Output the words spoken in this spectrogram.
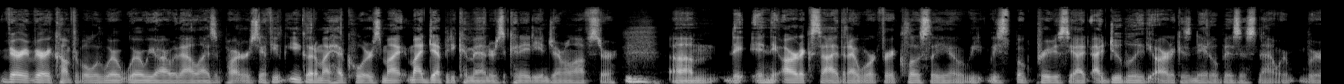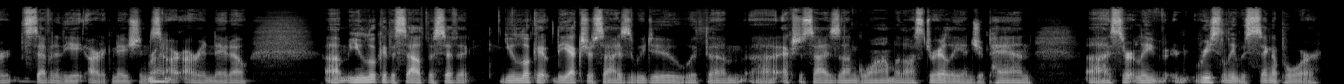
very very comfortable with where, where we are with allies and partners. You know, if you, you, go to my headquarters, my my deputy commander is a Canadian general officer. Mm-hmm. Um, the, in the Arctic side that I work very closely, you know, we we spoke previously. I, I, do believe the Arctic is NATO business now. We're we're seven of the eight Arctic nations right. are, are in NATO. Um, you look at the South Pacific. You look at the exercises we do with um, uh, exercises on Guam with Australia and Japan. Uh, certainly, recently with Singapore.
